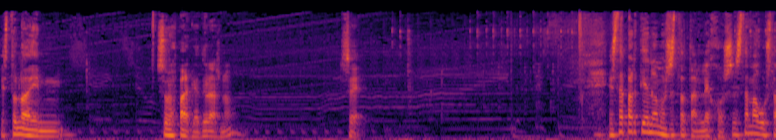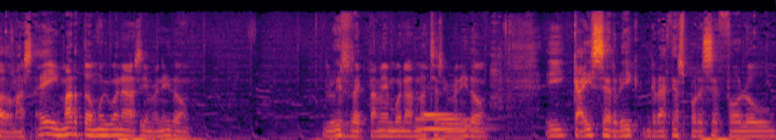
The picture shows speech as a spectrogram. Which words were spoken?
Esto no hay... Son las criaturas, ¿no? Sí. Esta partida no hemos estado tan lejos. Esta me ha gustado más. Hey, Marto, muy buenas, bienvenido. Luis Rec también, buenas noches, bienvenido. Y Kaiser Vic, gracias por ese follow.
